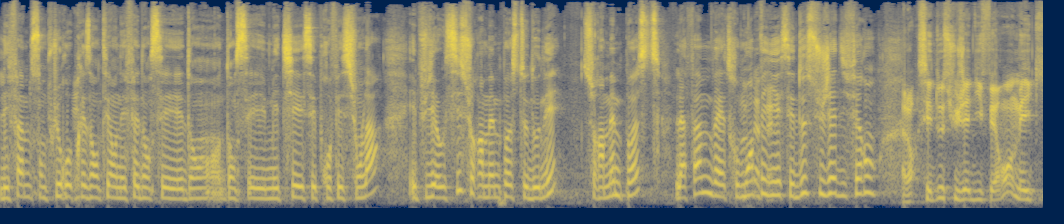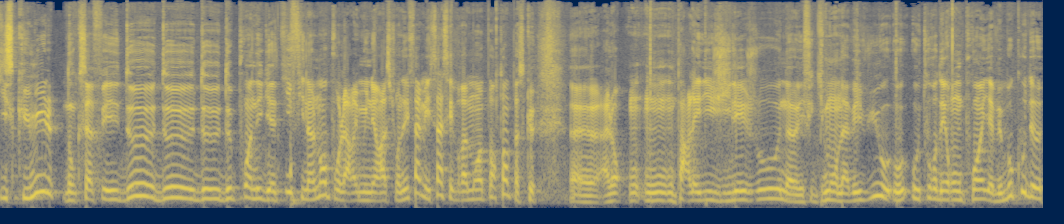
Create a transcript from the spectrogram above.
Les femmes sont plus représentées en effet dans ces, dans, dans ces métiers et ces professions-là. Et puis il y a aussi sur un même poste donné, sur un même poste, la femme va être moins payée. C'est deux sujets différents. Alors c'est deux sujets différents, mais qui se cumulent. Donc ça fait deux, deux, deux, deux points négatifs finalement pour la rémunération des femmes. Et ça c'est vraiment important parce que euh, alors, on, parlait des gilets jaunes. Euh, effectivement, on avait vu autour des ronds-points, il y avait beaucoup de,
